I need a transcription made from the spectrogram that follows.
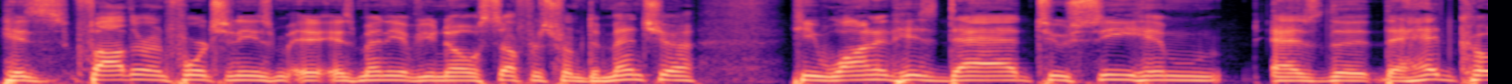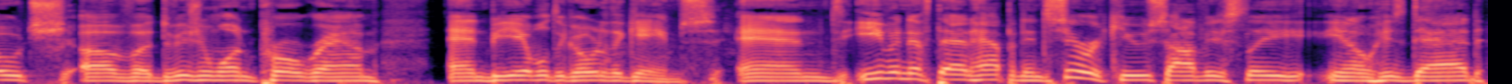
His father, unfortunately, as, as many of you know, suffers from dementia. He wanted his dad to see him as the the head coach of a Division One program and be able to go to the games. And even if that happened in Syracuse, obviously, you know, his dad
